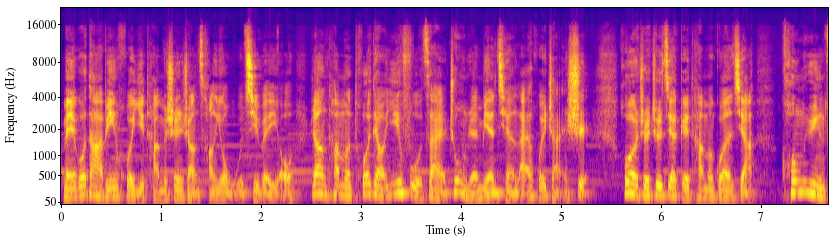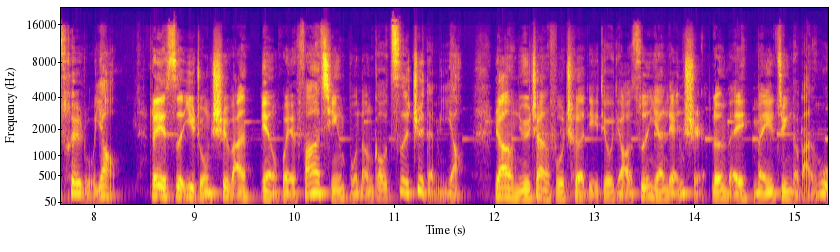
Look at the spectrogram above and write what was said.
美国大兵会以他们身上藏有武器为由，让他们脱掉衣服在众人面前来回展示，或者直接给他们灌下空运催乳药，类似一种吃完便会发情、不能够自制的迷药，让女战俘彻底丢掉尊严、廉耻，沦为美军的玩物。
